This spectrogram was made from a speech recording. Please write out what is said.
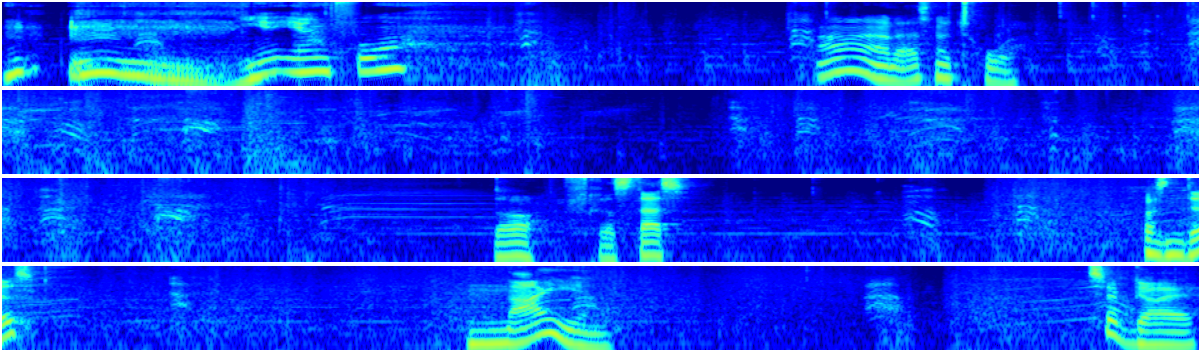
Hier irgendwo? Ah, da ist eine Truhe. Friss das. Was ist denn das? Nein. Ist ja geil.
